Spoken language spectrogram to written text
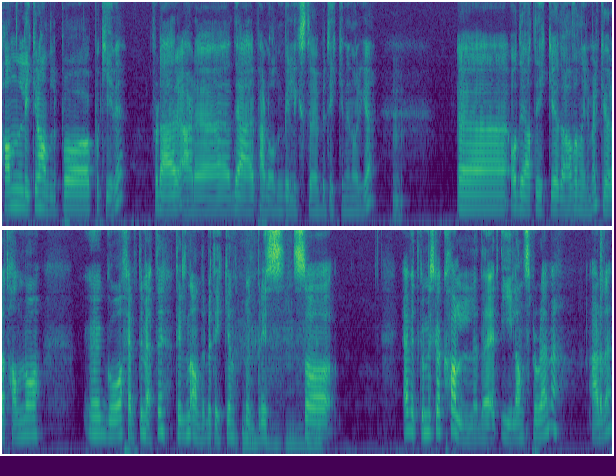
han liker å handle på, på Kiwi. For der er det Det er per nå den billigste butikken i Norge. Eh, og det at de ikke da har vaniljemelk, gjør at han må gå 50 meter til den andre butikken, bunnpris. Så jeg vet ikke om vi skal kalle det et ilandsproblem, jeg. Er det det?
